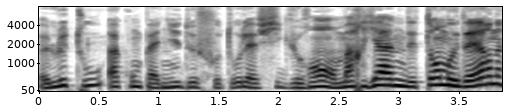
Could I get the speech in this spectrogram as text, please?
Le tout accompagné de photos la figurant en Marianne des temps modernes,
